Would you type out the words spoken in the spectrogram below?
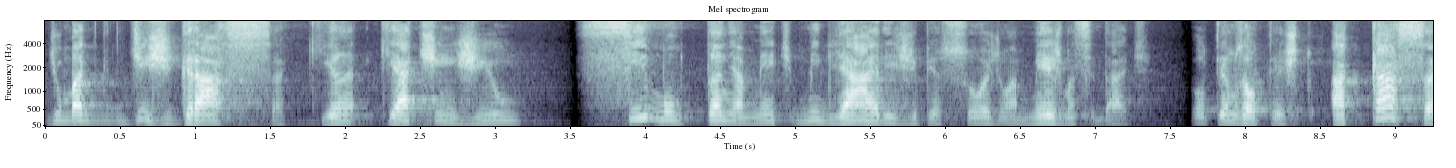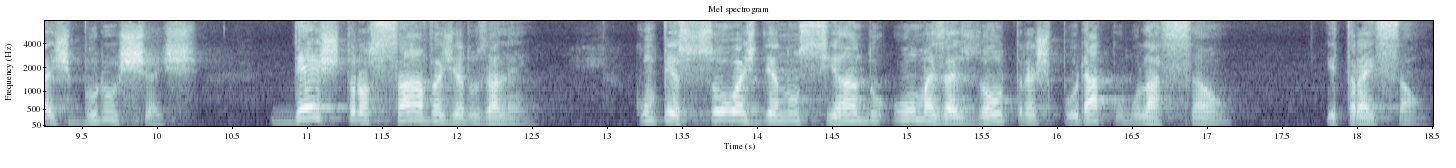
de uma desgraça que, que atingiu simultaneamente milhares de pessoas de uma mesma cidade. Voltemos ao texto. A caça às bruxas destroçava Jerusalém, com pessoas denunciando umas às outras por acumulação e traição.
